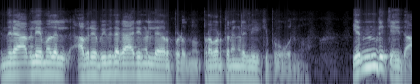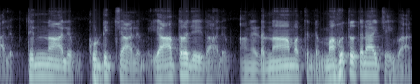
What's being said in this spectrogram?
ഇന്ന് രാവിലെ മുതൽ അവർ വിവിധ കാര്യങ്ങളിൽ ഏർപ്പെടുന്നു പ്രവർത്തനങ്ങളിലേക്ക് പോകുന്നു. എന്ത് ചെയ്താലും തിന്നാലും കുടിച്ചാലും യാത്ര ചെയ്താലും അങ്ങയുടെ നാമത്തിന്റെ മഹത്വത്തിനായി ചെയ്യുവാൻ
